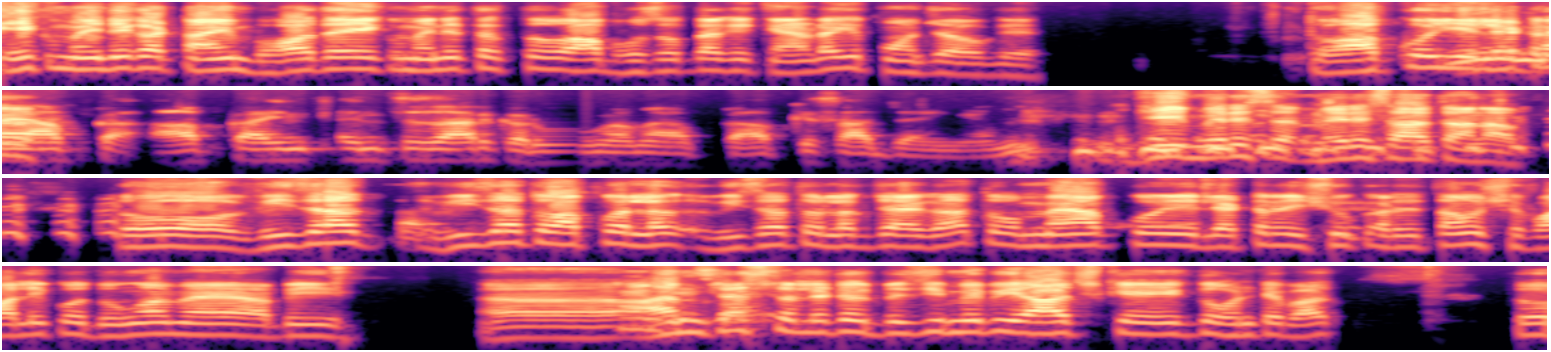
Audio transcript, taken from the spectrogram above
एक महीने का टाइम बहुत है एक महीने तक तो आप हो सकता है कि कनाडा ही पहुँच जाओगे। तो आपको ये लेटर आपका आपका इंतज़ार करूँगा मैं आपका आपके साथ जाएँगे हम। जी मेरे साथ मेरे साथ आना आप। तो वीज़ा वीज़ा तो आपको लग, वीज़ा तो लग जाएगा तो मैं आपको ये लेटर इशू कर देता हूँ शिफाली को दूँगा मैं अभी। हाँ I am just little busy में भी आज के एक दो घंटे बाद। तो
